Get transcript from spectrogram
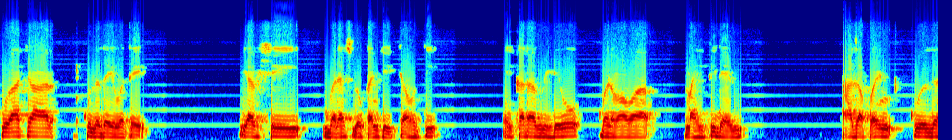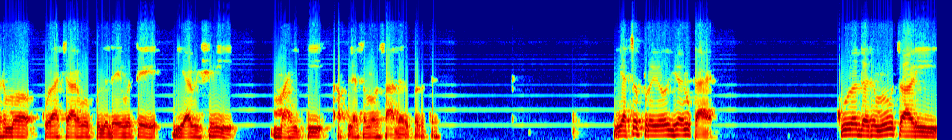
कुळाचार कुलदैवते याविषयी बऱ्याच लोकांची इच्छा होती. एखादा व्हिडिओ बनवावा माहिती द्यावी. आज आपण कुलधर्म कुळाचार व कुलदैवते याविषयी माहिती आपल्यासमोर सादर करतोय. याचं प्रयोजन काय? कुळधर्मू चाळी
